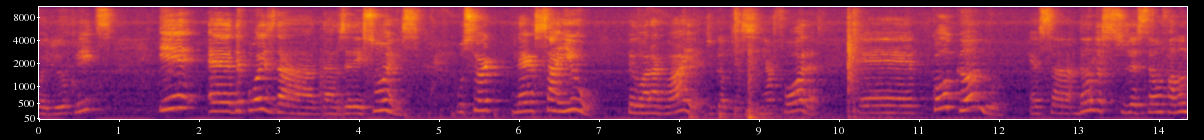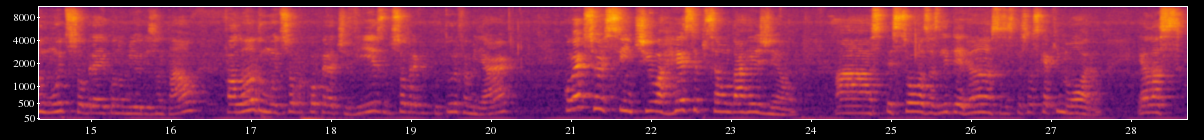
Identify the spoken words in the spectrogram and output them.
foi do Euclides. E é, depois da, das eleições, o senhor né, saiu pelo Araguaia, digamos assim, afora, é, colocando essa, dando essa sugestão, falando muito sobre a economia horizontal falando muito sobre cooperativismo, sobre agricultura familiar. Como é que o senhor sentiu a recepção da região? As pessoas, as lideranças, as pessoas que aqui moram, elas,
